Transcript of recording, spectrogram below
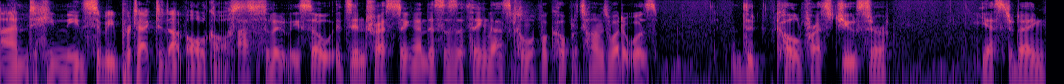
and he needs to be protected at all costs Absolutely. So it's interesting, and this is a thing that has come up a couple of times. Whether it was the cold press juicer yesterday,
